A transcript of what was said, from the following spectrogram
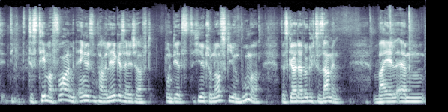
die, das Thema vorher mit Engels und Parallelgesellschaft und jetzt hier Klonowski und Boomer, das gehört da wirklich zusammen. Weil ähm,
